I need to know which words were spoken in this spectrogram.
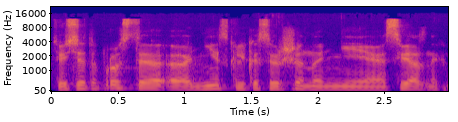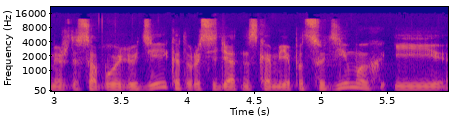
То есть это просто э, несколько совершенно не связанных между собой людей, которые сидят на скамье подсудимых, и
